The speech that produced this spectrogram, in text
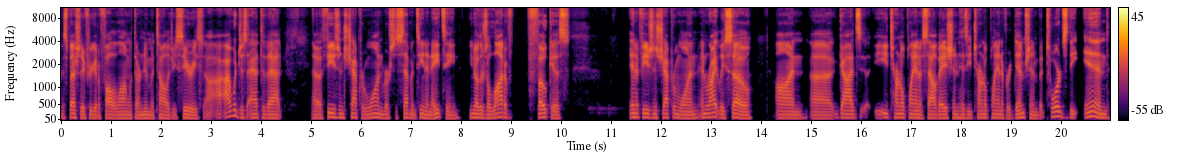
especially if you're going to follow along with our pneumatology series. I, I would just add to that uh, Ephesians chapter 1, verses 17 and 18. You know, there's a lot of focus in Ephesians chapter 1, and rightly so, on uh, God's eternal plan of salvation, his eternal plan of redemption. But towards the end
